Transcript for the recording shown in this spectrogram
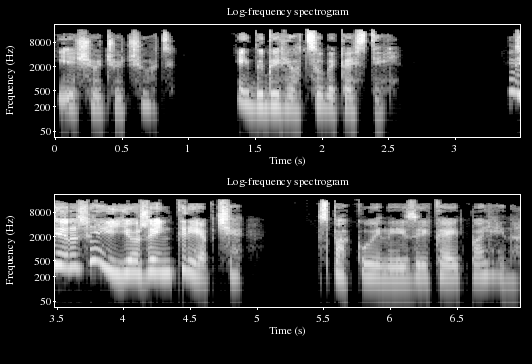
Еще чуть-чуть, и доберется до костей. «Держи ее, Жень, крепче», — спокойно изрекает Полина.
